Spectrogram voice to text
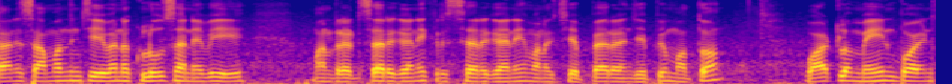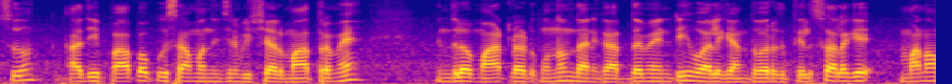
దానికి సంబంధించి ఏమైనా క్లూస్ అనేవి మన రెడ్ సార్ కానీ క్రిస్ సార్ కానీ మనకు చెప్పారని చెప్పి మొత్తం వాటిలో మెయిన్ పాయింట్స్ అది పాపప్కి సంబంధించిన విషయాలు మాత్రమే ఇందులో మాట్లాడుకుందాం. దానికి అర్థం ఏంటి వాళ్ళకి ఎంతవరకు తెలుసు అలాగే మనం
